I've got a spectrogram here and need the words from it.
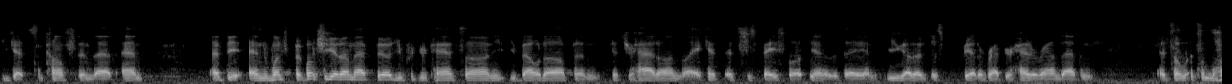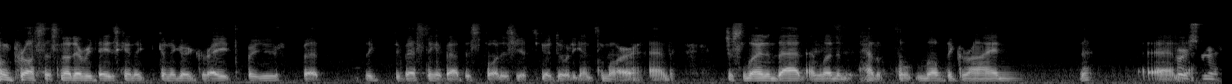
you get some confidence in that. And at the and once but once you get on that field, you put your pants on, you, you belt up, and get your hat on. Like it, it's just baseball at the end of the day, and you got to just be able to wrap your head around that. And it's a it's a long process. Not every day is gonna gonna go great for you, but the, the best thing about this sport is you have to go do it again tomorrow, and just learning that and learning how to, to love the grind and For sure.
